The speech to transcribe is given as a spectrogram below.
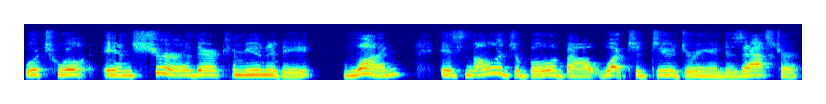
which will ensure their community, one, is knowledgeable about what to do during a disaster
